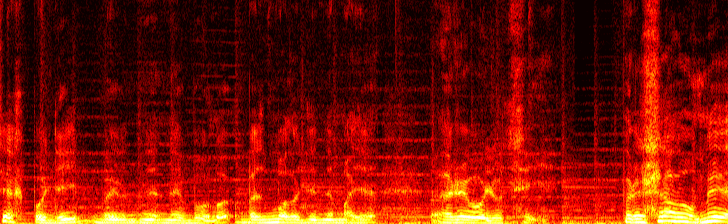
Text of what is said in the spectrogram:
цих подій би не було. Без молоді немає революції. Присягу ми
